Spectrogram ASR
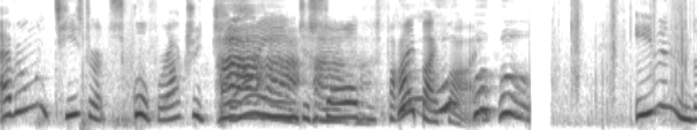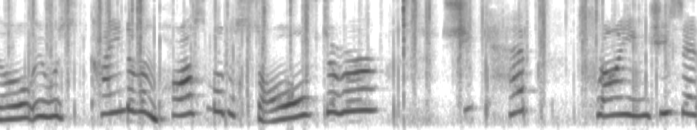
everyone teased her at school for actually trying to solve a five by five even though it kind of impossible to solve to her, she kept trying. She said,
